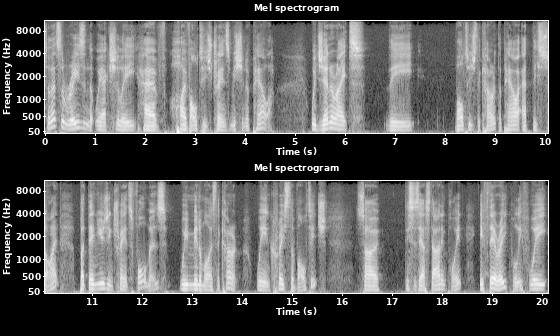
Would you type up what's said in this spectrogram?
So that's the reason that we actually have high voltage transmission of power. We generate the voltage, the current, the power at the site, but then using transformers, we minimize the current. We increase the voltage. So this is our starting point. If they're equal, if we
